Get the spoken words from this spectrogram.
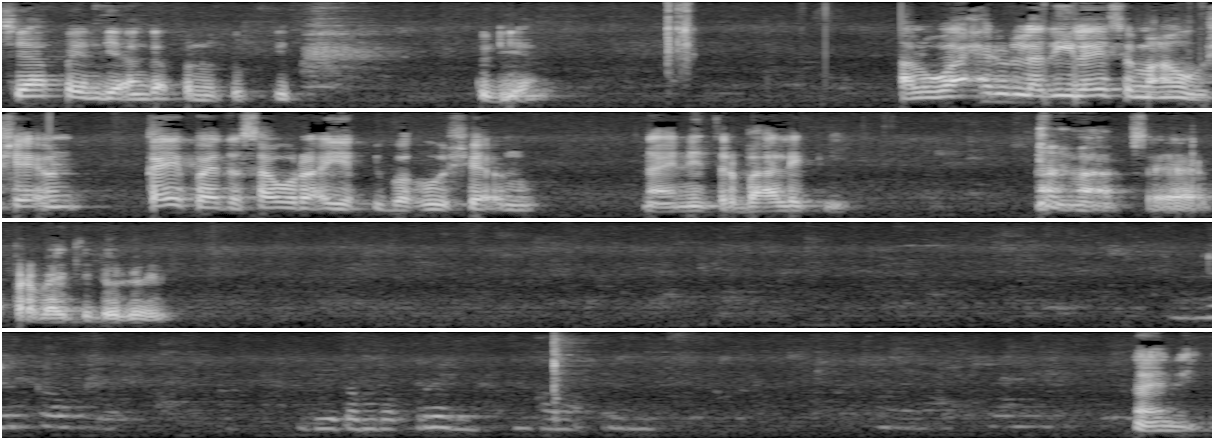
siapa yang dianggap penutup itu. Itu dia. Al-wahidul ladzi laisa ma'ahu syai'un kaifa yatasawwar ayyatubahu syai'un. Nah, ini terbalik nih. Maaf, saya perbaiki dulu ini. Nah ini.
